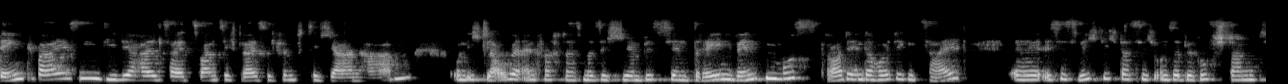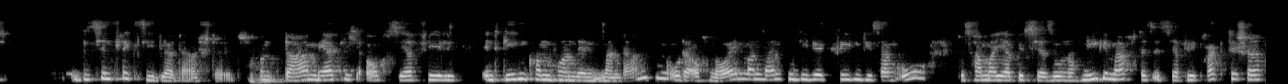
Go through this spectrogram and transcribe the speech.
Denkweisen, die wir halt seit 20, 30, 50 Jahren haben. Und ich glaube einfach, dass man sich hier ein bisschen drehen, wenden muss. Gerade in der heutigen Zeit äh, ist es wichtig, dass sich unser Berufsstand ein bisschen flexibler darstellt. Mhm. Und da merke ich auch sehr viel Entgegenkommen von den Mandanten oder auch neuen Mandanten, die wir kriegen, die sagen, oh, das haben wir ja bisher so noch nie gemacht, das ist ja viel praktischer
